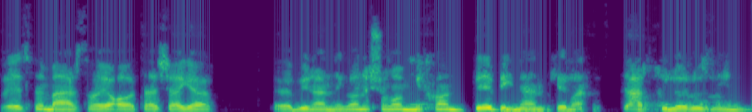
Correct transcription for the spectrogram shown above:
به اسم مرزهای آتش. اگر بینندگان شما می‌خوان ببینن که در طول روز این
